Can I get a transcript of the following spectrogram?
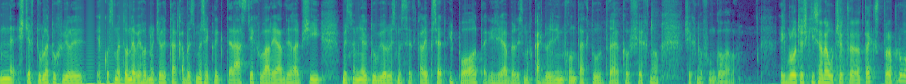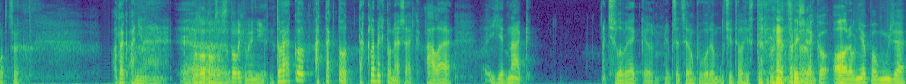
ne, ještě v tuhle tu chvíli, jako jsme to nevyhodnotili tak, aby jsme řekli, která z těch variant je lepší. My jsme měli tu výhodu, jsme se setkali před i po, takže byli jsme v každodenním kontaktu, to jako všechno, všechno fungovalo. Jak bylo těžké se naučit eh, text pro průvodce? A tak ani ne. No to tam zase tolik není. To jako, a tak to, takhle bych to neřekl, ale jednak člověk je přece jenom původem učitel historie, což jako ohromně pomůže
